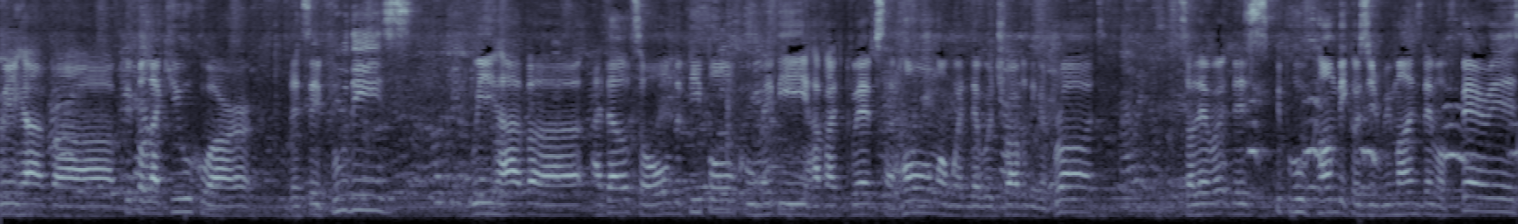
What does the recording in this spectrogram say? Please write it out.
We have uh, people like you who are, let's say, foodies. We have uh, adults or older people who maybe have had crepes at home or when they were traveling abroad. So there were, there's people who come because it reminds them of Paris,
